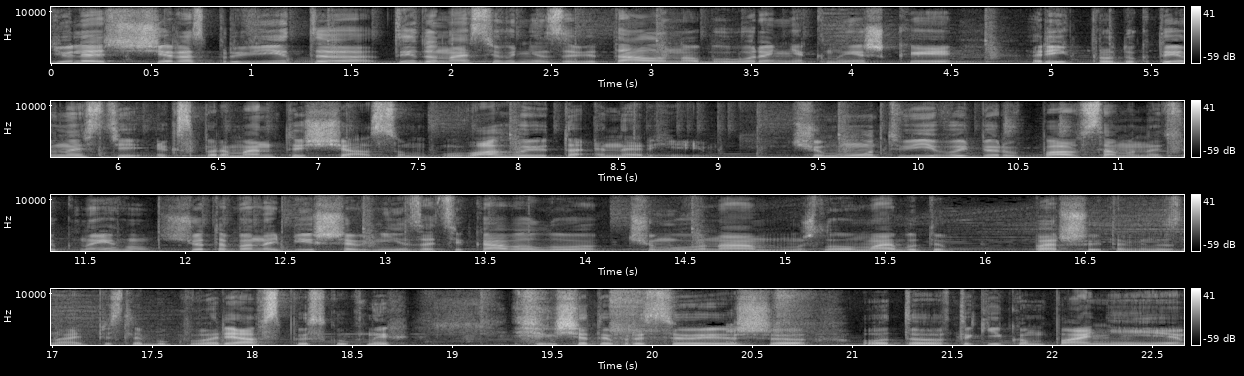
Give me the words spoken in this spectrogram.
Юля, ще раз привіт. Ти до нас сьогодні завітала на обговорення книжки Рік продуктивності, експерименти з часом, увагою та енергією. Чому твій вибір впав саме на цю книгу? Що тебе найбільше в ній зацікавило? Чому вона, можливо, має бути першою, там, я не знаю, після букваря в списку книг, якщо ти працюєш от в такій компанії,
